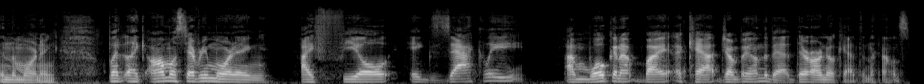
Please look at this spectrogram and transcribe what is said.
in the morning. But like almost every morning, I feel exactly. I'm woken up by a cat jumping on the bed. There are no cats in the house,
